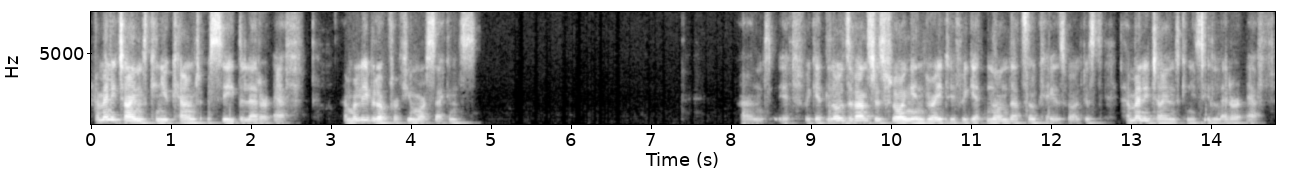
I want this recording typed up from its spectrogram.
How many times can you count or see the letter F? And we'll leave it up for a few more seconds. And if we get loads of answers flowing in, great. If we get none, that's okay as well. Just how many times can you see the letter F?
